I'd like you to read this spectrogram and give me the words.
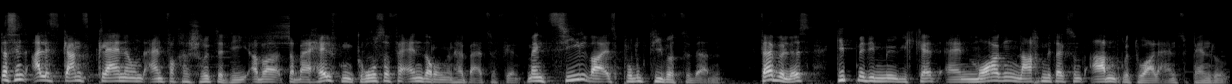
Das sind alles ganz kleine und einfache Schritte, die aber dabei helfen, große Veränderungen herbeizuführen. Mein Ziel war es, produktiver zu werden. Fabulous gibt mir die Möglichkeit, ein Morgen-, Nachmittags- und Abendritual einzupendeln.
